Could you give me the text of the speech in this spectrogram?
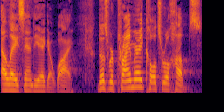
LA, San Diego. Why? Those were primary cultural hubs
